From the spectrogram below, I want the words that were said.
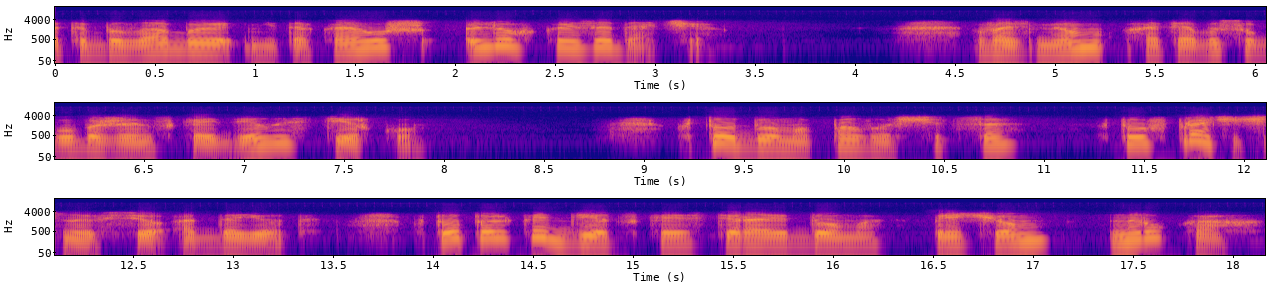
это была бы не такая уж легкая задача. Возьмем хотя бы сугубо женское дело – стирку. Кто дома полощется, кто в прачечную все отдает, кто только детское стирает дома, причем на руках,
